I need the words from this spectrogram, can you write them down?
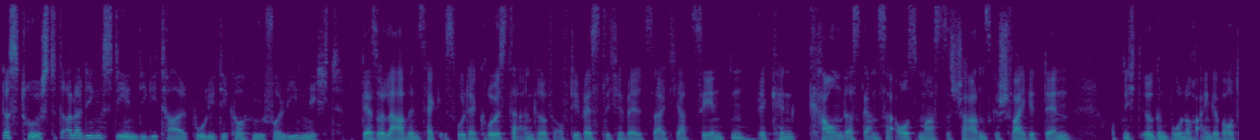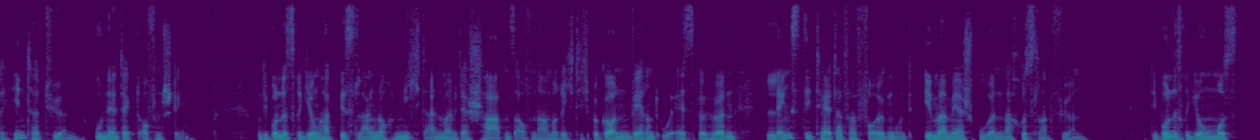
das tröstet allerdings den Digitalpolitiker Höferlin nicht. Der SolarWinds-Hack ist wohl der größte Angriff auf die westliche Welt seit Jahrzehnten. Wir kennen kaum das ganze Ausmaß des Schadens, geschweige denn, ob nicht irgendwo noch eingebaute Hintertüren unentdeckt offen stehen. Und die Bundesregierung hat bislang noch nicht einmal mit der Schadensaufnahme richtig begonnen, während US-Behörden längst die Täter verfolgen und immer mehr Spuren nach Russland führen. Die Bundesregierung muss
